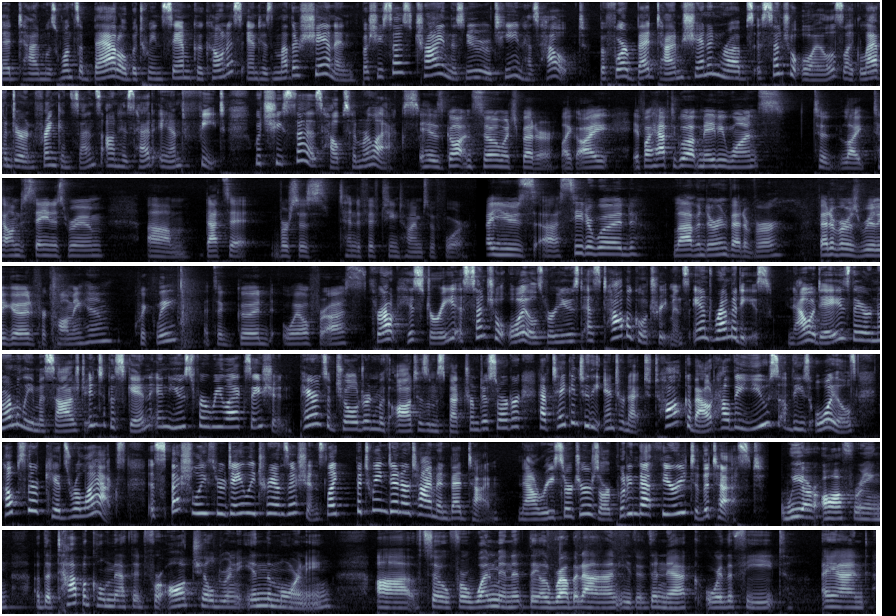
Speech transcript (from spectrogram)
Bedtime was once a battle between Sam Kokonis and his mother Shannon, but she says trying this new routine has helped. Before bedtime, Shannon rubs essential oils like lavender and frankincense on his head and feet, which she says helps him relax. It has gotten so much better. Like I, if I have to go up maybe once to like tell him to stay in his room, um, that's it. Versus 10 to 15 times before. I use uh, cedarwood, lavender, and vetiver. Vetiver is really good for calming him quickly. It's a good oil for us. Throughout history, essential oils were used as topical treatments and remedies. Nowadays, they are normally massaged into the skin and used for relaxation. Parents of children with autism spectrum disorder have taken to the internet to talk about how the use of these oils helps their kids relax, especially through daily transitions like between dinner time and bedtime. Now, researchers are putting that theory to the test. We are offering the topical method for all children in the morning. Uh, so for one minute, they'll rub it on either the neck or the feet. And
